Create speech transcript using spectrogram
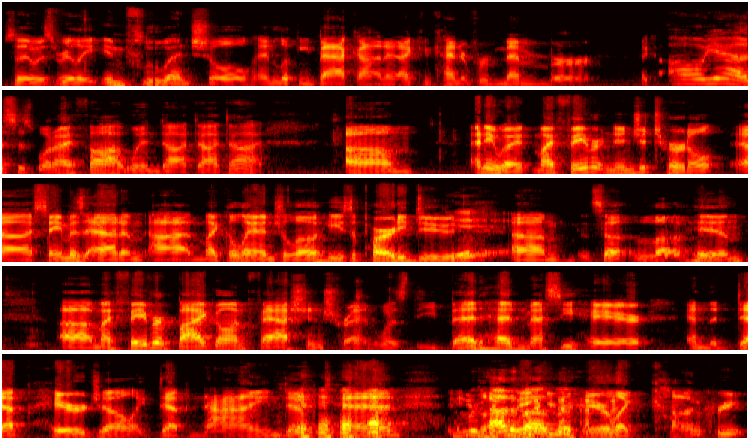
so it was really influential, and looking back on it, I can kind of remember like, oh yeah, this is what I thought when dot dot dot. Um, Anyway, my favorite Ninja Turtle, uh, same as Adam, uh, Michelangelo. He's a party dude. Yeah. Um, so love him. Uh, my favorite bygone fashion trend was the bedhead messy hair and the Dep hair gel, like Dep nine, Dep ten, and you like, make your that. hair like concrete.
